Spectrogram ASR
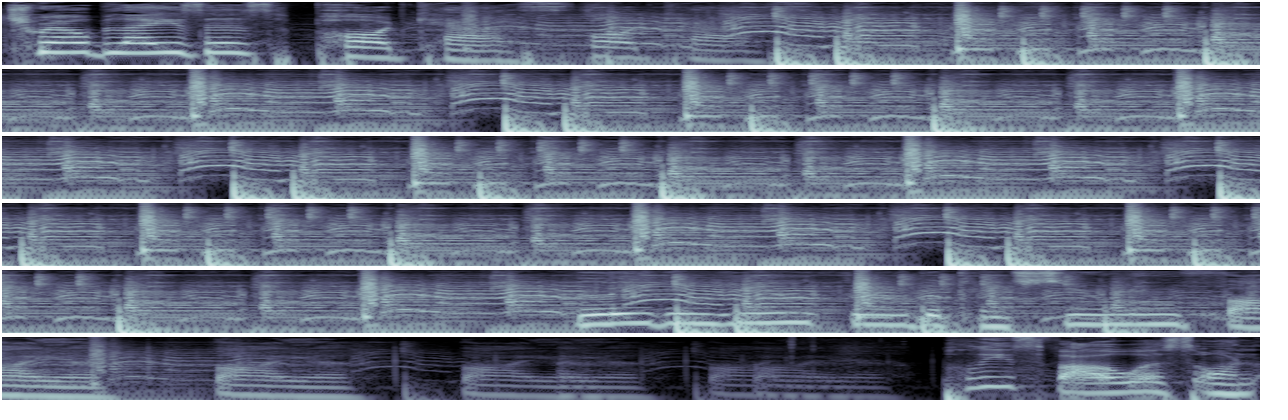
Trailblazers Podcast. Podcast. Leading you through the consuming fire. Fire. Fire. Fire. Please follow us on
